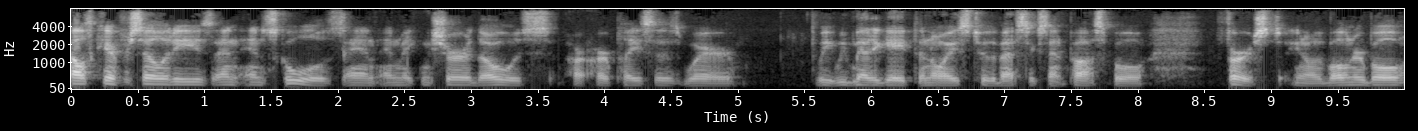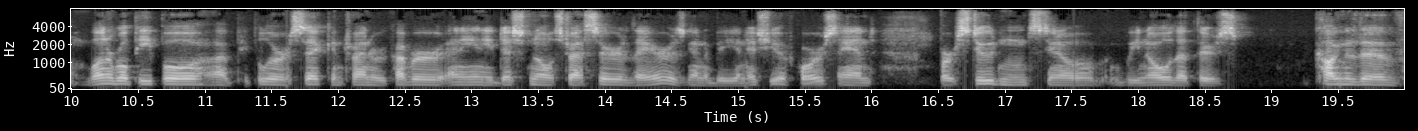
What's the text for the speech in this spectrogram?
healthcare facilities and, and schools and, and making sure those are, are places where we, we mitigate the noise to the best extent possible. First you know vulnerable vulnerable people uh, people who are sick and trying to recover any, any additional stressor there is going to be an issue of course. And for students you know we know that there's cognitive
